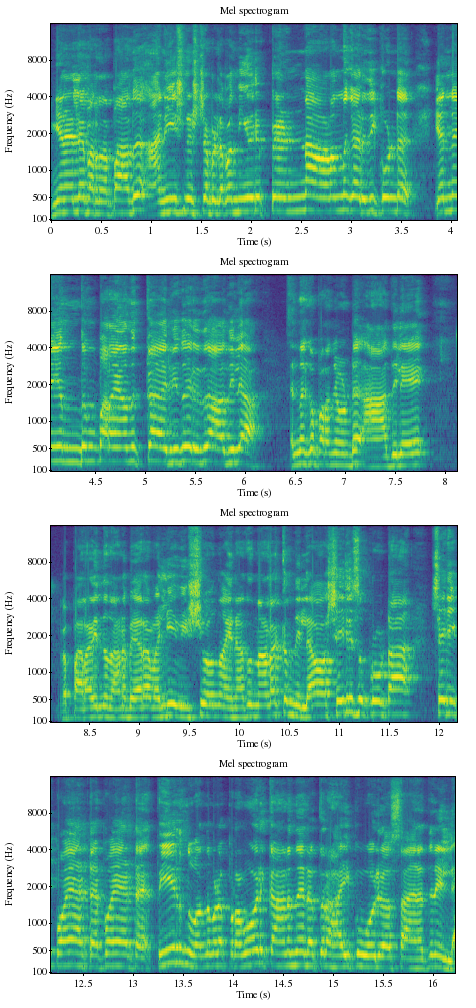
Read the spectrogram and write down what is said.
ഇങ്ങനെയല്ലേ പറഞ്ഞത്. അപ്പൊ അത് അനീഷിന് ഇഷ്ടപ്പെട്ടു. അപ്പൊ നീ ഒരു പെണ്ണാണെന്ന് കരുതിക്കൊണ്ട് എന്നെ എന്തും പറയാന്ന് കരുതരുത് ആദില. എന്നൊക്കെ പറഞ്ഞുകൊണ്ട് ആദിലെ പറയുന്നതാണ്. വേറെ വലിയ വിഷയമൊന്നും അതിനകത്ത് നടക്കുന്നില്ല. ഓ ശരി സുപ്രൂട്ട. ശരി പോയാട്ടെ പോയാട്ടെ. തീർന്നു. അത് നമ്മുടെ പ്രൊമോയിൽ കാണുന്നതിന് അത്ര ഹൈപ്പ് പോലും ആ സ്ഥാനത്തിനില്ല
